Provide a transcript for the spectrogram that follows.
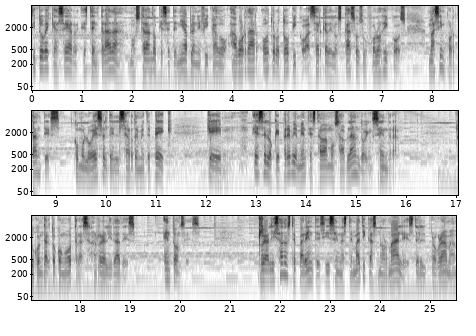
y tuve que hacer esta entrada mostrando que se tenía planificado abordar otro tópico acerca de los casos ufológicos más importantes, como lo es el del ser de Metepec, que es de lo que previamente estábamos hablando en Sendra tu contacto con otras realidades. Entonces, realizado este paréntesis en las temáticas normales del programa,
